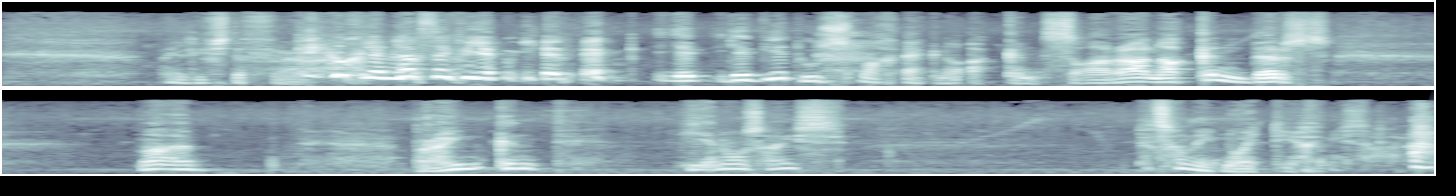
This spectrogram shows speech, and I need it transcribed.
my liefste vrou. Kyk hoe glimlag sy vir jou, Erik. Jy jy weet hoe smag ek na 'n kind, Sarah, na kinders. Maar 'n bruin kind hier in ons huis. Dit sal net nooit teeg nie, Sarah. Uh,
